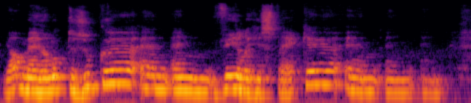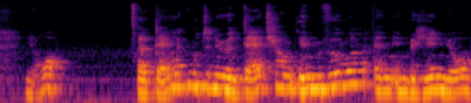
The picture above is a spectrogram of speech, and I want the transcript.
ja, mijn hulp te zoeken en, en vele gesprekken. En, en, en ja, uiteindelijk moeten we een tijd gaan invullen. En in het begin, ja,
